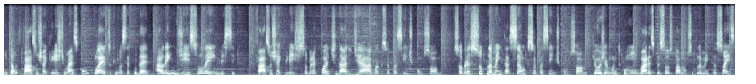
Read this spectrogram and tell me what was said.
Então, faça um checklist mais completo que você puder. Além disso, lembre-se, faça um checklist sobre a quantidade de água que seu paciente consome, sobre a suplementação que seu paciente consome, que hoje é muito comum, várias pessoas tomam suplementações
